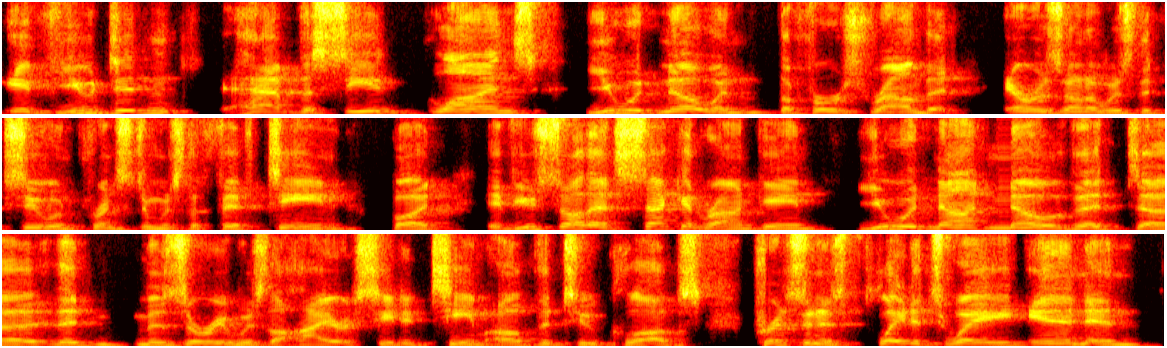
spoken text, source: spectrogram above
if you didn't have the seed lines, you would know in the first round that Arizona was the two and Princeton was the 15. But if you saw that second round game, you would not know that uh, that Missouri was the higher seeded team of the two clubs. Princeton has played its way in, and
